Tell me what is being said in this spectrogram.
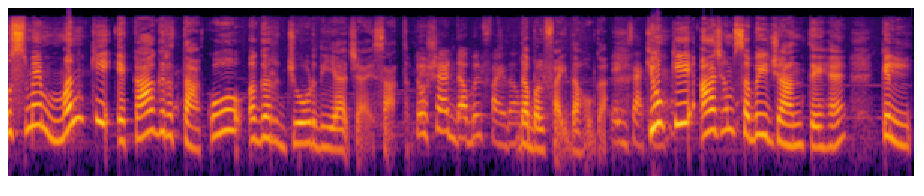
उसमें मन की एकाग्रता को अगर जोड़ दिया जाए साथ में तो शायद डबल फ़ायदा डबल फ़ायदा होगा। Exactly. क्योंकि आज हम सभी जानते हैं कि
